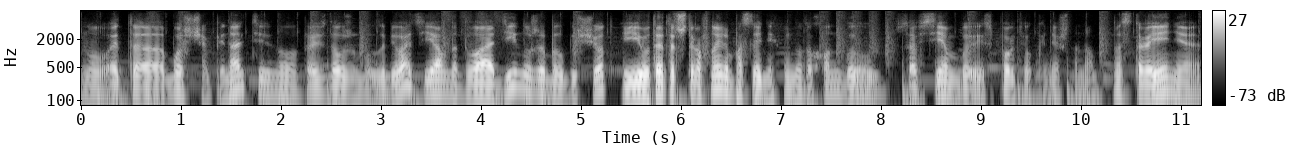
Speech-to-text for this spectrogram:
ну, это больше, чем пенальти, ну, то есть должен был забивать. Явно 2-1 уже был бы счет. И вот этот штрафной на последних минутах, он был совсем бы испортил, конечно, нам настроение,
